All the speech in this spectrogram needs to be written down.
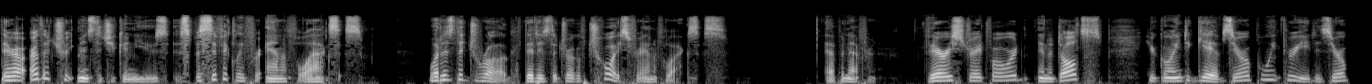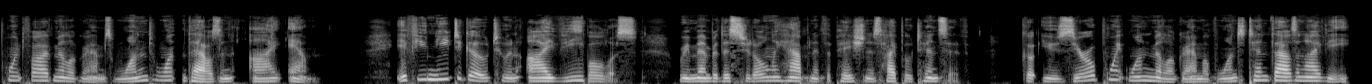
There are other treatments that you can use specifically for anaphylaxis. What is the drug that is the drug of choice for anaphylaxis? Epinephrine. Very straightforward. In adults, you're going to give 0.3 to 0.5 milligrams 1 to 1000 IM. If you need to go to an IV bolus, remember this should only happen if the patient is hypotensive. Go, use 0.1 milligram of 1 to 10,000 IV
